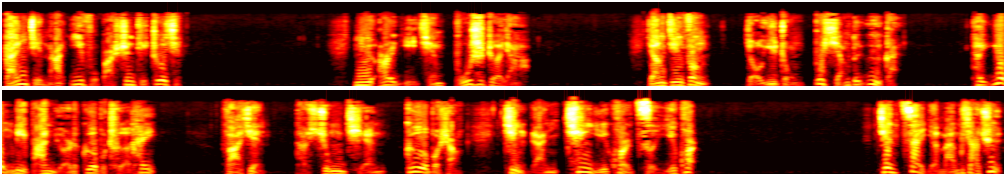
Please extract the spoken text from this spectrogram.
赶紧拿衣服把身体遮起来。女儿以前不是这样啊。杨金凤有一种不祥的预感，他用力把女儿的胳膊扯开，发现她胸前、胳膊上竟然青一块紫一块。见再也瞒不下去，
